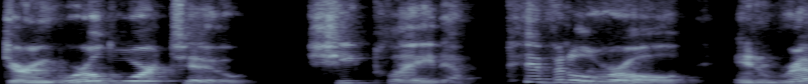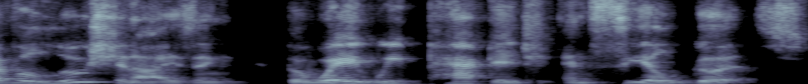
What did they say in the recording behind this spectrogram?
during World War II, she played a pivotal role in revolutionizing the way we package and seal goods.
